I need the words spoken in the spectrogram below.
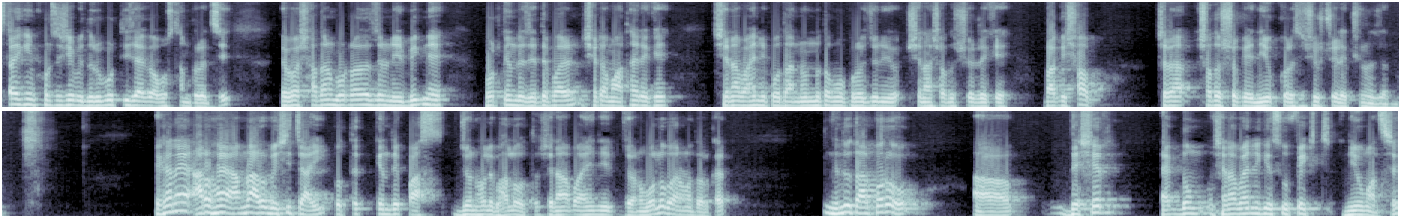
স্ট্রাইকিং ফোর্স হিসেবে দূরবর্তী জায়গায় অবস্থান করেছি। এবার সাধারণ ভোটাররা যেন নির্বিঘ্নে ভোট কেন্দ্রে যেতে পারেন, সেটা মাথায় রেখে সেনাবাহিনী প্রধান ন্যূনতম প্রয়োজনীয় সেনা সদস্য রেখে বাকি সব সেনা সদস্যকে নিয়োগ করেছে সুষ্ঠু ইলেকশনের জন্য। এখানে আরও হ্যাঁ আমরা আরও বেশি চাই, প্রত্যেক কেন্দ্রে পাঁচ জন হলে ভালো হতো, সেনাবাহিনীর জনবলও বাড়ানো দরকার। কিন্তু তারপরও দেশের একদম সেনাবাহিনীর কিছু ফিক্সড নিয়ম আছে।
